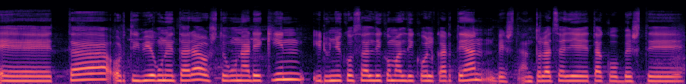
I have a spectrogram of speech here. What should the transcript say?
Eta hortik biegunetara, ostegunarekin, Iruñeko zaldiko maldiko elkartean, best, antolatzaileetako beste,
